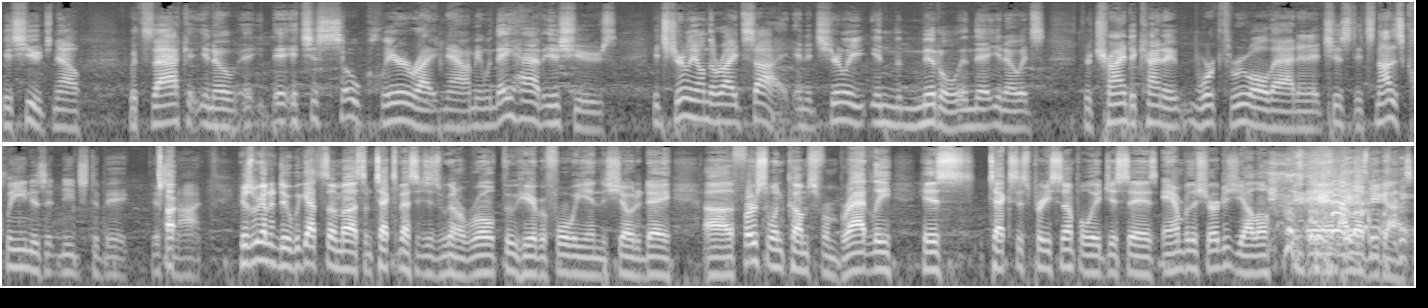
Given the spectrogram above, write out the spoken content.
is huge. Now with Zack, you know, it, it's just so clear right now. I mean, when they have issues, it's generally on the right side, and it's generally in the middle. And that you know, it's they're trying to kind of work through all that, and it just it's not as clean as it needs to be. It's Uh, not. Here's what we're gonna do. We got some uh, some text messages we're gonna roll through here before we end the show today. Uh, the first one comes from Bradley. His text is pretty simple. It just says, "Ambar, the shirt is yellow, and I love you guys."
